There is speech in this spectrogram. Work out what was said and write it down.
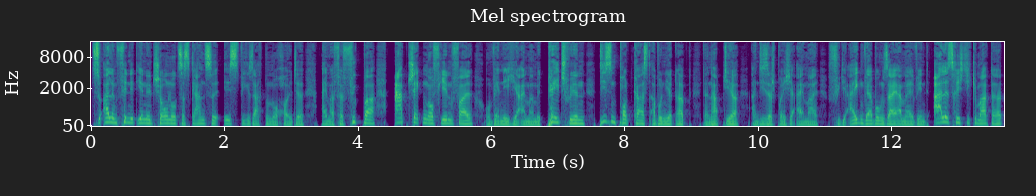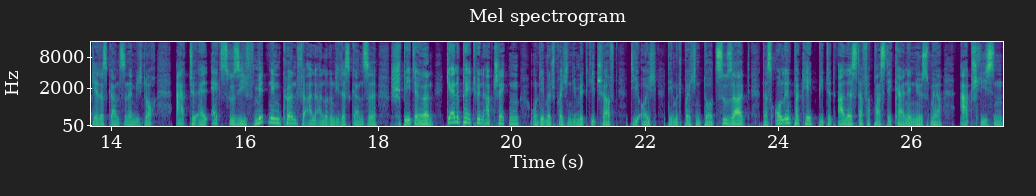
zu allem findet ihr in den Show Notes. Das Ganze ist, wie gesagt, nur noch heute einmal verfügbar. Abchecken auf jeden Fall. Und wenn ihr hier einmal mit Patreon diesen Podcast abonniert habt, dann habt ihr an dieser Spreche einmal für die Eigenwerbung sei einmal erwähnt, alles richtig gemacht. Dann habt ihr das Ganze nämlich noch aktuell exklusiv mitnehmen können für alle anderen, die das Ganze später hören. Gerne Patreon abchecken und dementsprechend die Mitgliedschaft, die euch dementsprechend dort zusagt. Das All-In-Paket bietet alles, da verpasst ihr keine News mehr. Abschließen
